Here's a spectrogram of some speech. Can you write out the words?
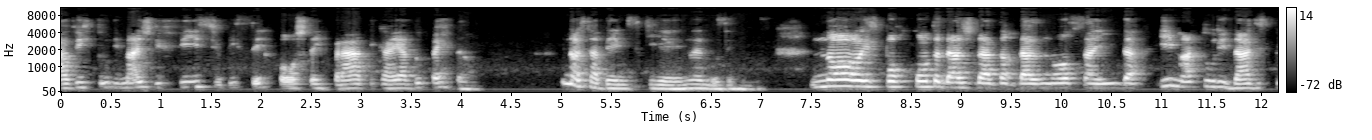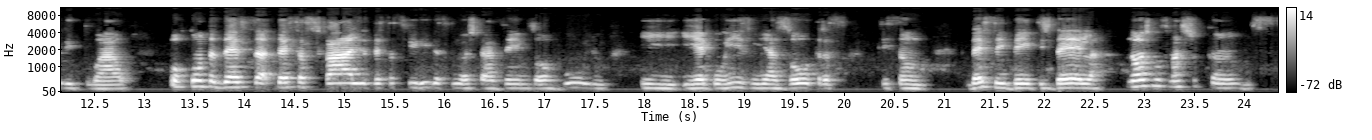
a virtude mais difícil de ser posta em prática é a do perdão. E nós sabemos que é, não é, meus irmãos? Nós, por conta das, da, da nossa ainda imaturidade espiritual, por conta dessa, dessas falhas, dessas feridas que nós trazemos, orgulho e, e egoísmo e as outras que são descendentes dela, nós nos machucamos.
